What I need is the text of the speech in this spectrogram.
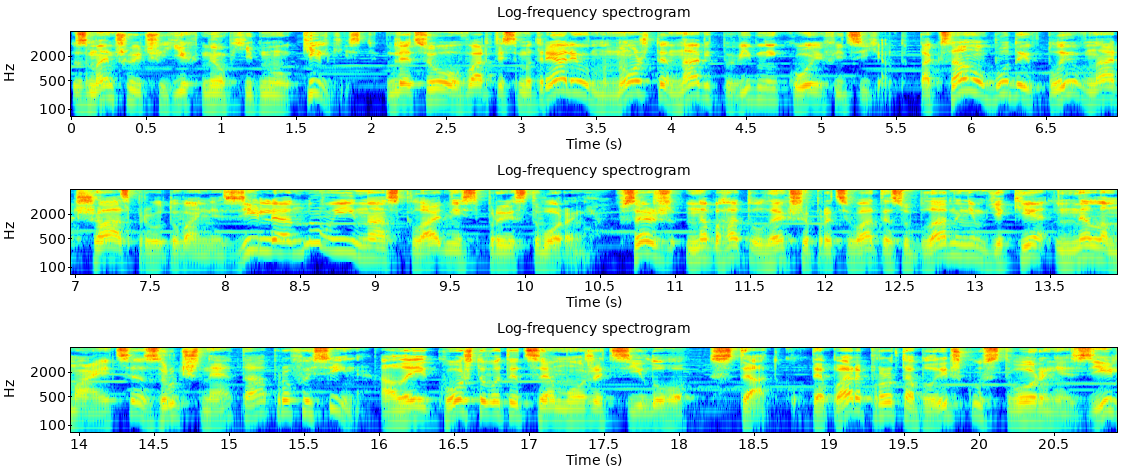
зменшуючи їх необхідну кількість. Для цього вартість матеріалів множте на відповідний коефіцієнт. Так само буде і вплив на час приготування зілля, ну і на складність при створенні. Все ж набагато легше працювати з обладнанням, яке не ламається, зручне та професійне, але і коштувати це може цілого статку. Тепер про табличку створення зіль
